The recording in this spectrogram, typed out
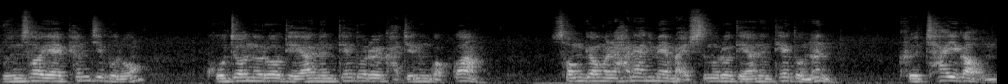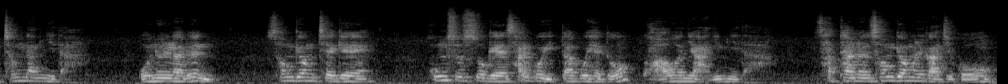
문서의 편집으로 고전으로 대하는 태도를 가지는 것과 성경을 하나님의 말씀으로 대하는 태도는 그 차이가 엄청납니다. 오늘날은 성경책의 홍수 속에 살고 있다고 해도 과언이 아닙니다. 사탄은 성경을 가지고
